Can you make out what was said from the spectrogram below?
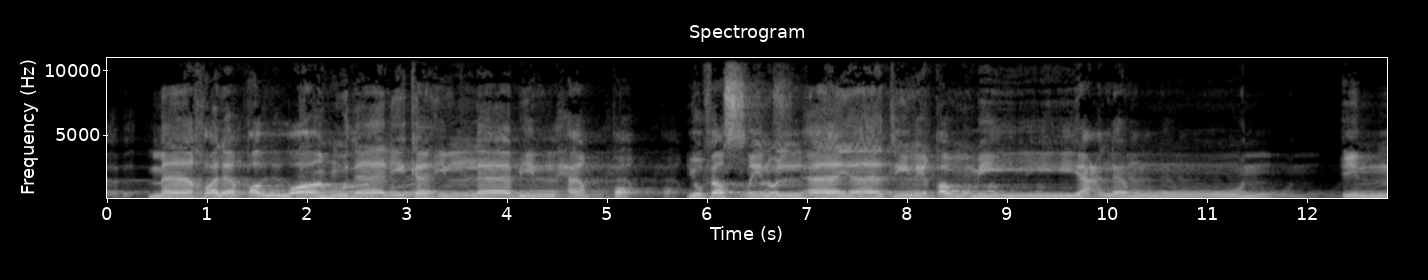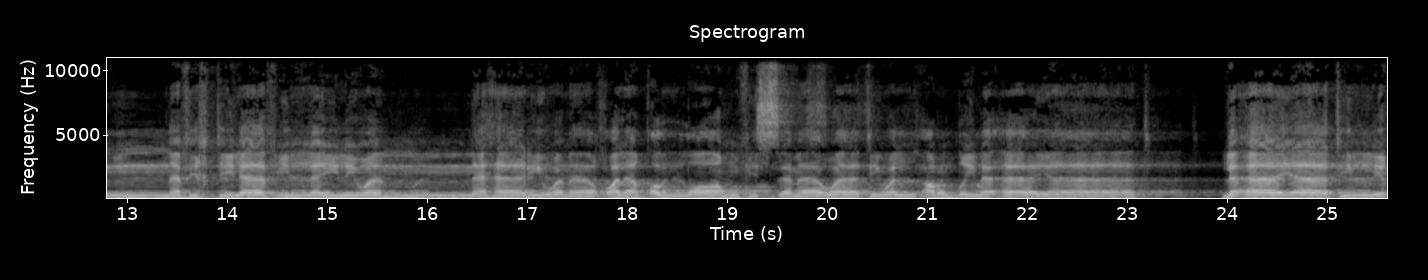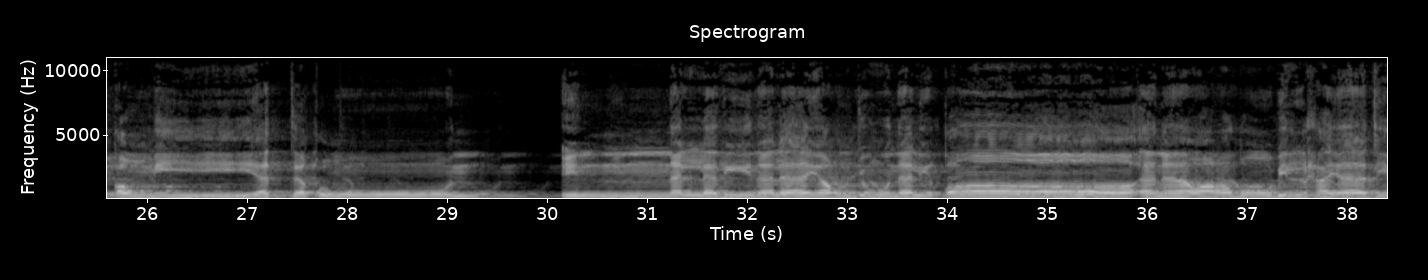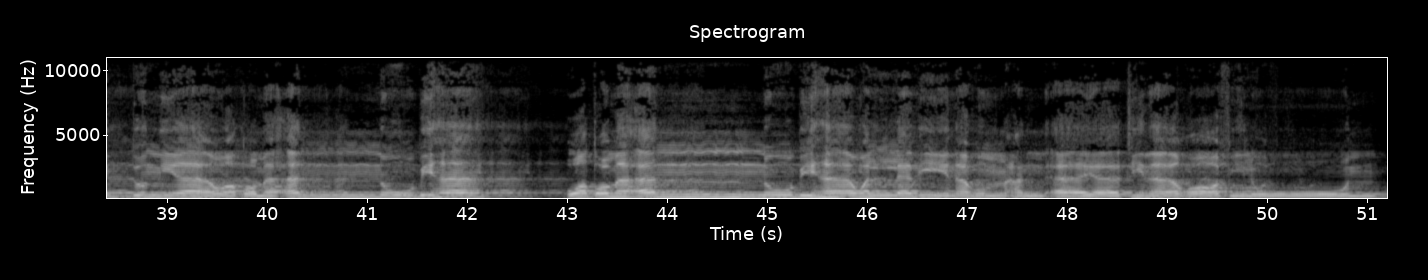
ما خلق الله ذلك الا بالحق. يفصل الايات لقوم يعلمون. ان في اختلاف الليل والنهار وما خلق الله في السماوات والارض لايات لايات لقوم يتقون. إن الذين لا يرجون لقاءنا ورضوا بالحياة الدنيا واطمأنوا بها واطمأنوا بها والذين هم عن آياتنا غافلون.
